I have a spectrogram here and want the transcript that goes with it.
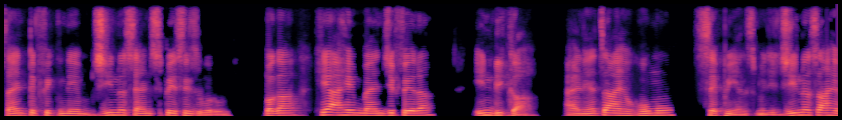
scientific name genus and species वरून. बघा हे आहे मॅन्जिफेरा इंडिका आणि याचा आहे होमो सेपियन्स म्हणजे जीनस आहे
